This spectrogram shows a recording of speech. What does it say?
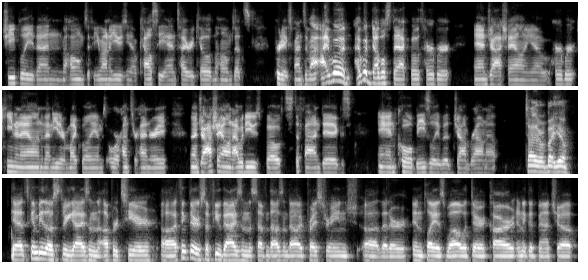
cheaply than Mahomes if you want to use you know Kelce and Tyreek Hill with Mahomes. That's pretty expensive. I, I would I would double stack both Herbert and Josh Allen. You know, Herbert, Keenan Allen, and then either Mike Williams or Hunter Henry. And then Josh Allen, I would use both Stefon Diggs and Cole Beasley with John Brown out. Tyler, what about you? Yeah, it's going to be those three guys in the upper tier. Uh, I think there's a few guys in the seven thousand dollar price range uh, that are in play as well with Derek Carr in a good matchup.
